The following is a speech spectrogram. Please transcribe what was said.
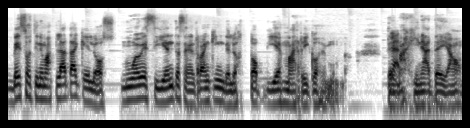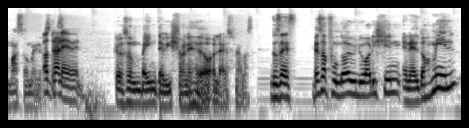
Bezos tiene más plata que los nueve siguientes en el ranking de los top 10 más ricos del mundo. Claro. Imagínate, digamos, más o menos. Otro level. Creo que son 20 billones de dólares, una cosa. Entonces, Bezos fundó Blue Origin en el 2000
